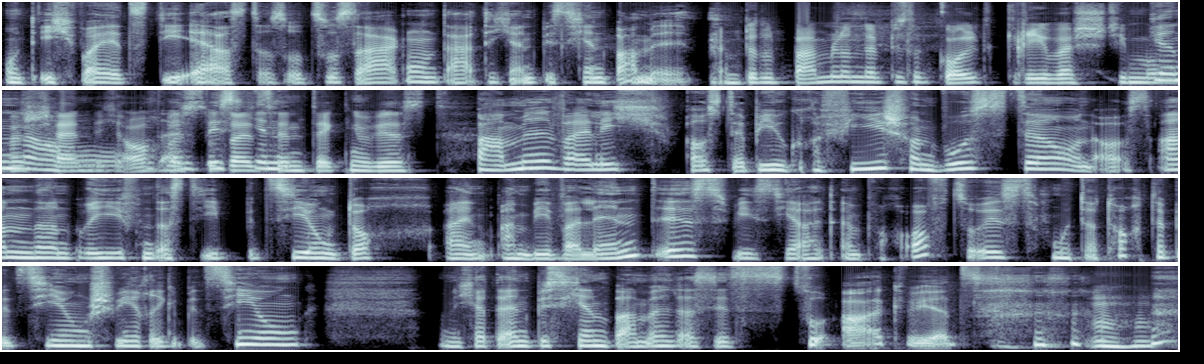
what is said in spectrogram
Und ich war jetzt die Erste sozusagen. Da hatte ich ein bisschen Bammel. Ein bisschen Bammel und ein bisschen Goldgräberstimmung genau. wahrscheinlich auch, was du da jetzt entdecken wirst. Bammel, weil ich aus der Biografie schon wusste und aus anderen Briefen, dass die Beziehung doch ein ambivalent ist, wie es ja halt einfach oft so ist. Mutter-Tochter-Beziehung, schwierige Beziehung. Und ich hatte ein bisschen Bammel, dass es zu arg wird. Mhm.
